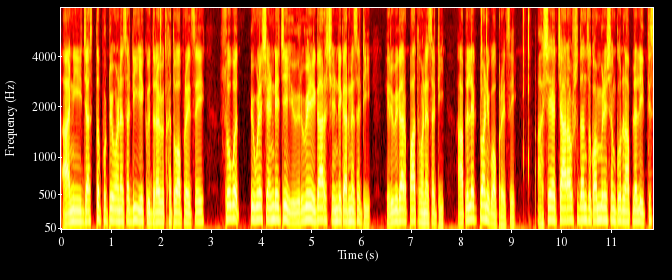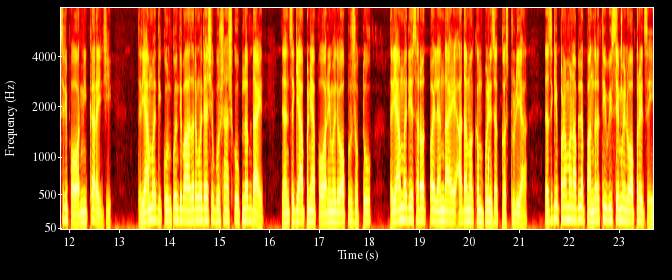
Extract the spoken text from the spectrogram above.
आणि जास्त फुटे होण्यासाठी एक विद्राव्य खत वापरायचे. सोबत पिवळे शेंड्याचे हिरवेगार शेंडे करण्यासाठी हिरवीगार पात होण्यासाठी आपल्याला एक टॉनिक वापरायचे. अशा या चार औषधांचं कॉम्बिनेशन करून आपल्याला तिसरी फवारणी करायची. तर यामध्ये कोणकोणते बाजारामध्ये असे बुरशीनाशक उपलब्ध आहेत ज्यांचं की आपण या फवारणीमध्ये वापरू शकतो? तर यामध्ये सर्वात पहिल्यांदा आहे आदामा कंपनीचा कस्टुडिया जसं की प्रमाण आपल्या पंधरा ते वीस एम एल वापरायचं आहे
